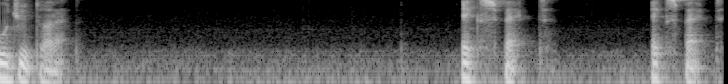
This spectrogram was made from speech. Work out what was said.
وجود دارد. expect. Expect.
